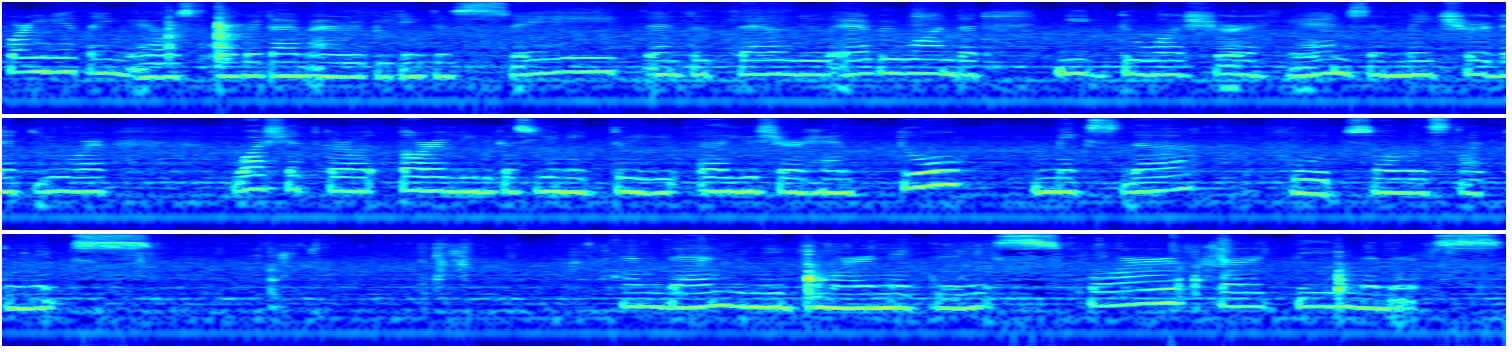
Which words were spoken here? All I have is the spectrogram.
For anything else, every time I'm repeating to say and to tell you everyone that need to wash your hands and make sure that you are wash it thoroughly because you need to uh, use your hand to mix the food. So we'll start to mix. And then we need to marinate this for 30 minutes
